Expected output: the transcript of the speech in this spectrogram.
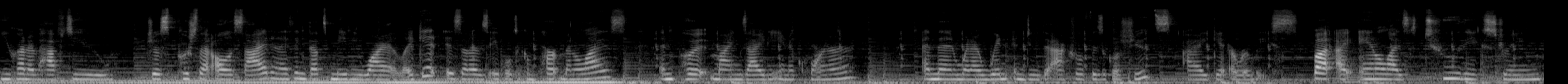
you kind of have to just push that all aside. And I think that's maybe why I like it, is that I was able to compartmentalize and put my anxiety in a corner. And then when I went and do the actual physical shoots, I get a release. But I analyze to the extreme,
